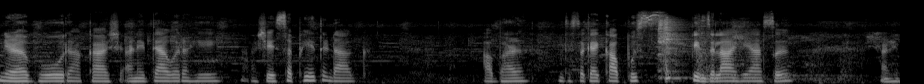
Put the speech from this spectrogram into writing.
निळभोर आकाश आणि त्यावर असे सफेद डाग. आभाळ जसं काही कापूस पिंजला आहे असं. आणि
